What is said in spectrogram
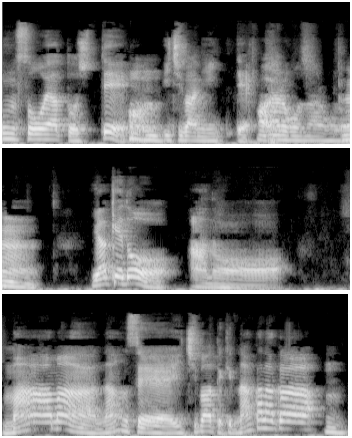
運送屋としてうん、市場に行って。はいなるほど、なるほど。うん。やけど、あのーまあまあ、なんせ市場ってなかなかうん。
